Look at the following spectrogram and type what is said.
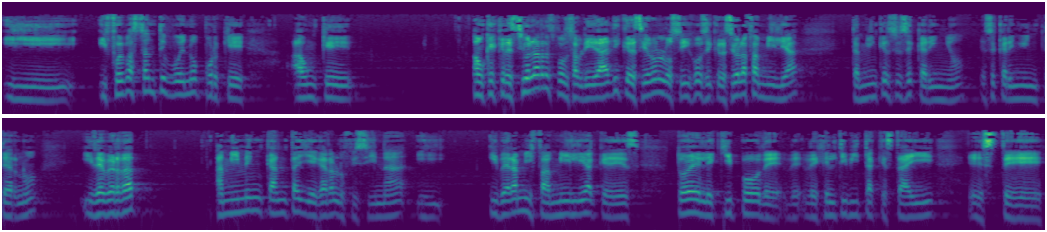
y, y fue bastante bueno porque aunque, aunque creció la responsabilidad y crecieron los hijos y creció la familia, también creció ese cariño, ese cariño interno y de verdad a mí me encanta llegar a la oficina y, ver a mi familia, que es todo el equipo de, de, de que está ahí. Este,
